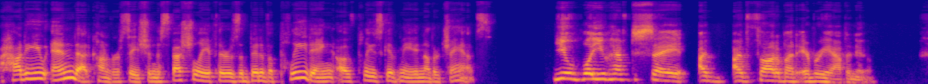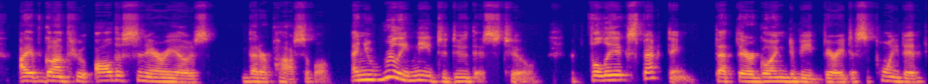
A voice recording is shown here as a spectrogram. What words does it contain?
how do you end that conversation, especially if there's a bit of a pleading of please give me another chance? You well, you have to say, I've I've thought about every avenue. I've gone through all the scenarios that are possible. And you really need to do this too, fully expecting that they're going to be very disappointed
